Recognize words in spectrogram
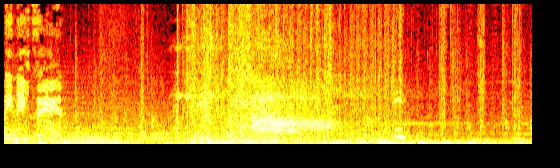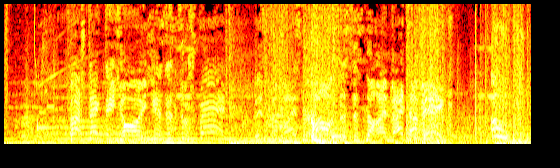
Kann ihn nicht sehen. Versteck dich ruhig, es ist zu spät. Bis zum Weißen Haus ist es noch ein weiter Weg.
